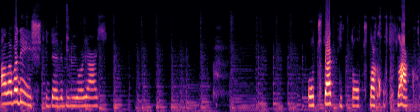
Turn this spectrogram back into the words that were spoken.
Araba değiştirebiliyorlar. Otlak gitti, otlak, otlak.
